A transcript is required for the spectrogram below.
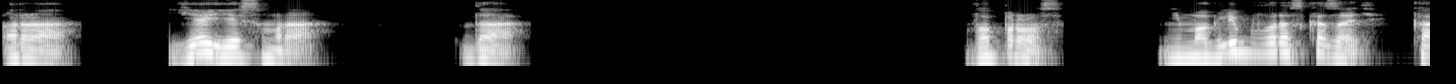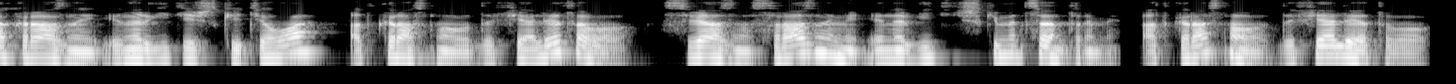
Ра. Я есть мра. Да. Вопрос. Не могли бы вы рассказать, как разные энергетические тела от красного до фиолетового связаны с разными энергетическими центрами от красного до фиолетового?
